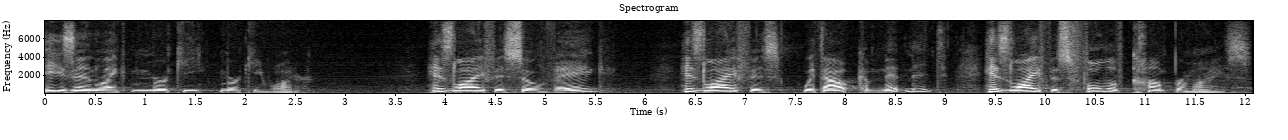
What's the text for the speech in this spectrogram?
he's in like murky, murky water. His life is so vague, his life is without commitment. His life is full of compromise.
